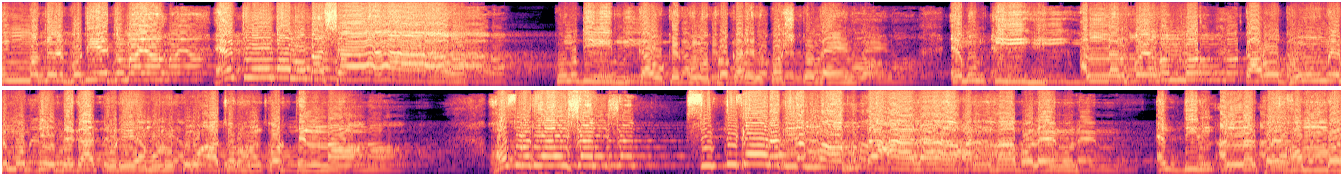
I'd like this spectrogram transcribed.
উম্মতের প্রতি এত মায়া, এত ভালোবাসা। কোনদিন কাউকে কোনো প্রকারের কষ্ট দেয় না। এমন কি আল্লাহর পয়গম্বর কারও ঘুমের মধ্যে বেঘাত করে এমন কোনো আচরণ করতেন না। হযরত আয়েশা একদিন আল্লাহর পয়গম্বর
